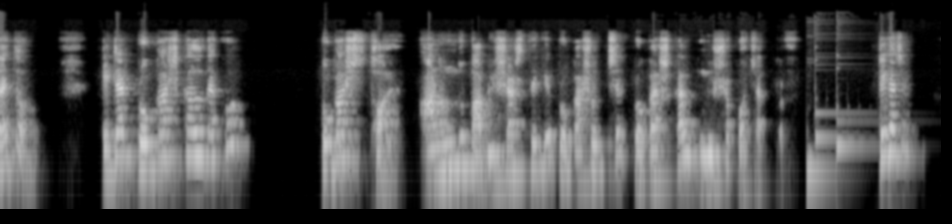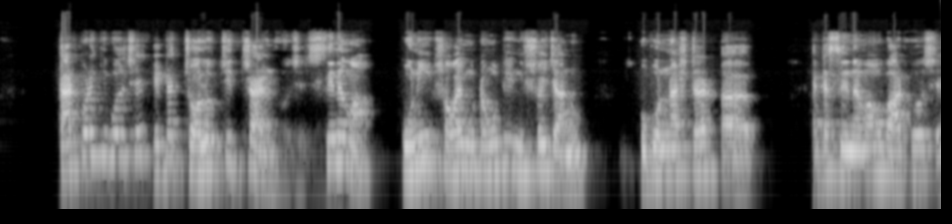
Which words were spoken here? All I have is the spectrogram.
তাই তো এটার প্রকাশকাল দেখো প্রকাশ স্থল আনন্দ পাবলিশার্স থেকে প্রকাশ হচ্ছে প্রকাশকাল উনিশশো পঁচাত্তর। ঠিক আছে? তারপরে কি বলছে? এটা চলচ্চিত্রায়ন হয়েছে, সিনেমা। কোনি সবাই মোটামুটি নিশ্চয়ই জানো, উপন্যাসটার একটা সিনেমাও বার হয়েছে,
